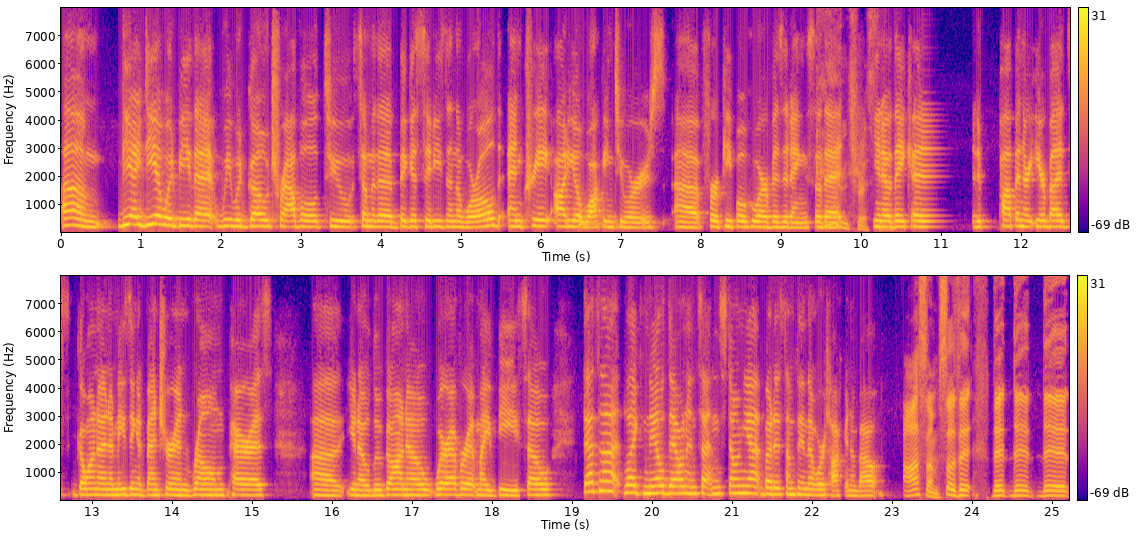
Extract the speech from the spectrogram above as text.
Um, the idea would be that we would go travel to some of the biggest cities in the world and create audio walking tours uh, for people who are visiting so that, you know, they could pop in their earbuds, go on an amazing adventure in Rome, Paris, uh, you know, Lugano, wherever it might be. So that's not like nailed down and set in stone yet, but it's something that we're talking about. Awesome. So the, the the the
